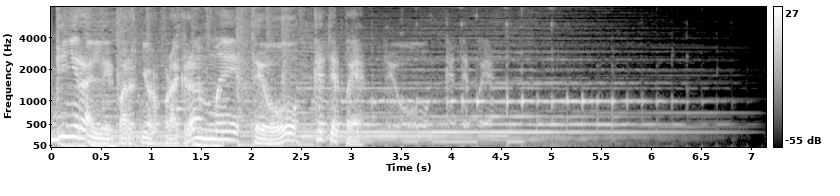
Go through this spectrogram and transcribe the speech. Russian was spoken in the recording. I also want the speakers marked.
Speaker 1: Генеральный партнер программы ТО КТП.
